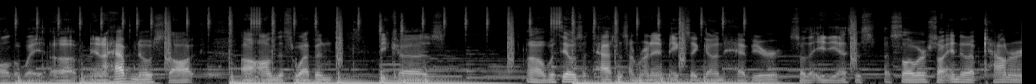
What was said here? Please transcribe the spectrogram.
all the way up. And I have no stock uh, on this weapon because uh, with those attachments I'm running, it makes the gun heavier, so the ADS is uh, slower. So I ended up counter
